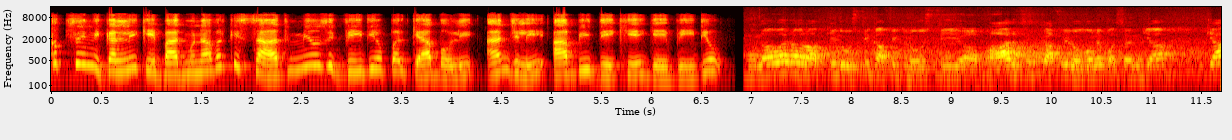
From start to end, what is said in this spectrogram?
लॉकअप से निकलने के बाद मुनावर के साथ म्यूज़िक वीडियो पर क्या बोली? अंजलि आप भी देखिए ये वीडियो। मुनावर और आपकी दोस्ती काफ़ी क्लोज थी बाहर काफ़ी लोगों ने पसंद किया। क्या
